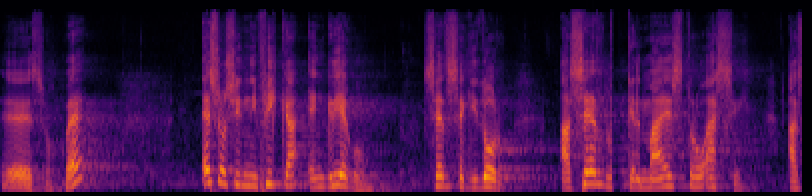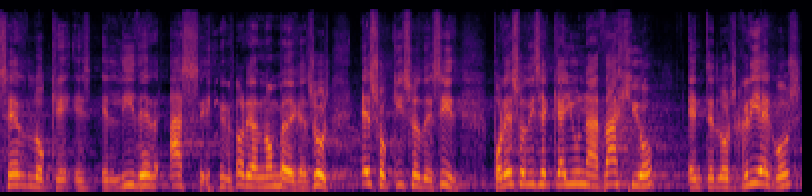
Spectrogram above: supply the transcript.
Eso, ¿ve? Eso significa en griego ser seguidor, hacer lo que el maestro hace, hacer lo que el líder hace. Gloria al nombre de Jesús. Eso quiso decir. Por eso dice que hay un adagio entre los griegos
